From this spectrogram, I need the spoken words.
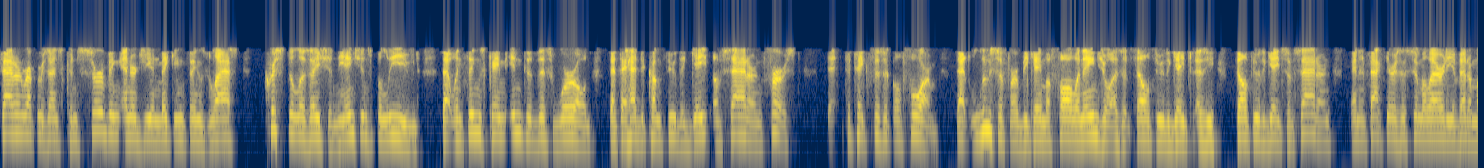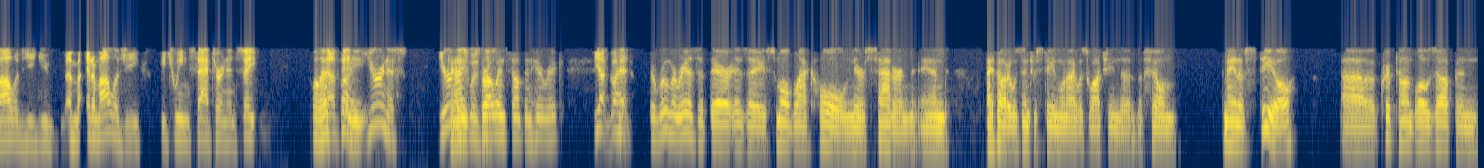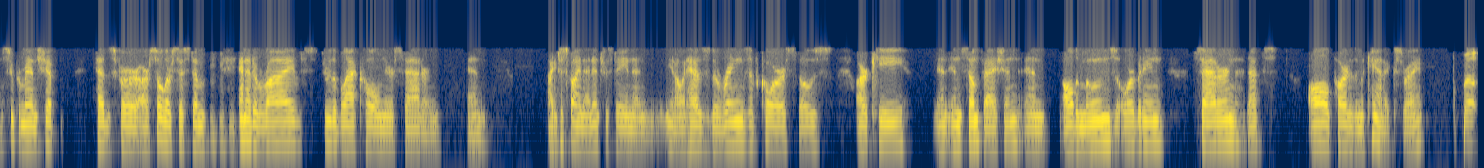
Saturn represents conserving energy and making things last. Crystallization. The ancients believed that when things came into this world, that they had to come through the gate of Saturn first eh, to take physical form. That Lucifer became a fallen angel as it fell through the gates, as he fell through the gates of Saturn. And in fact, there is a similarity of etymology, etymology between Saturn and Satan. Well, that's now, funny. Uranus, Uranus Can I was throw in something here, Rick? Yeah, go ahead. The, rumor is that there is a small black hole near Saturn, and I thought it was interesting when I was watching the the film Man of Steel. Uh, Krypton blows up, and Superman's ship heads for our solar system, and it arrives through the black hole near Saturn. And I just find that interesting. And, you know, it has the rings, of course. Those are key in, in some fashion. And all the moons orbiting Saturn, that's all part of the mechanics, right? Well,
